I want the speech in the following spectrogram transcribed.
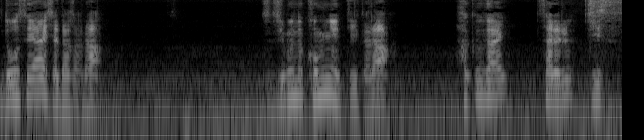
同性愛者だから自分のコミュニティから迫害される実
